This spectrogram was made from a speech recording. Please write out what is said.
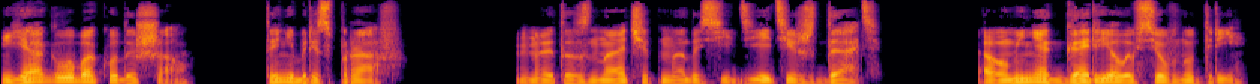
Я глубоко дышал. Ты не прав. Но это значит, надо сидеть и ждать. А у меня горело все внутри.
